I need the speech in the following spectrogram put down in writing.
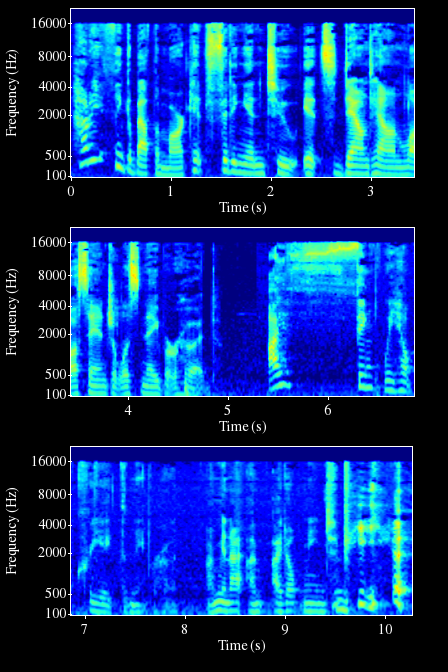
How do you think about the market fitting into its downtown Los Angeles neighborhood? I think we help create the neighborhood. I mean, I, I'm, I do not mean to be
